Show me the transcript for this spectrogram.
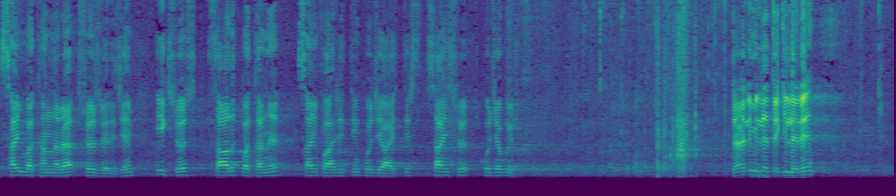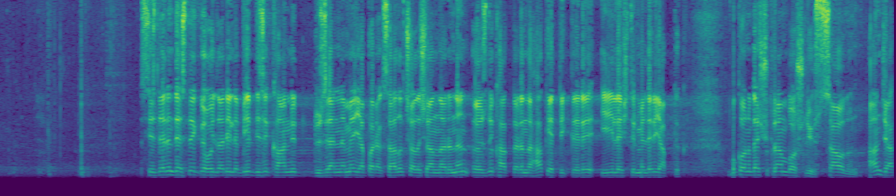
Sayın Bakanlara söz vereceğim. İlk söz Sağlık Bakanı Sayın Fahrettin Koca'ya aittir. Sayın Sö- Koca buyurun. Değerli milletvekilleri, sizlerin destek ve oylarıyla bir dizi kanuni düzenleme yaparak sağlık çalışanlarının özlük haklarında hak ettikleri iyileştirmeleri yaptık. Bu konuda şükran borçluyuz. Sağ olun. Ancak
